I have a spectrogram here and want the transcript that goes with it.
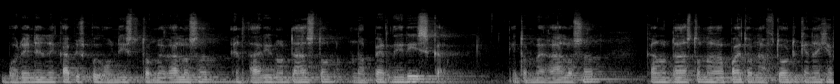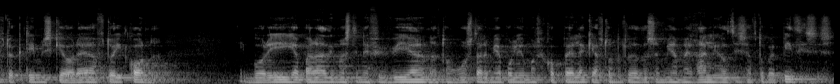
μπορεί να είναι κάποιος που οι γονείς του τον μεγάλωσαν ενθαρρύνοντάς τον να παίρνει ρίσκα. Ή τον μεγάλωσαν κάνοντάς τον να αγαπάει τον εαυτό του και να έχει αυτοεκτίμηση και ωραία αυτοεικόνα. Μπορεί για παράδειγμα στην εφηβεία να τον γούσταρε μια πολύ όμορφη κοπέλα και αυτό να του έδωσε μια μεγάλη όθηση αυτοπεποίθησης.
